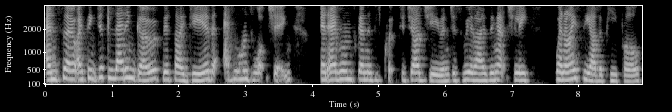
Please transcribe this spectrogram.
And so I think just letting go of this idea that everyone's watching and everyone's going to be quick to judge you and just realizing actually when I see other people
